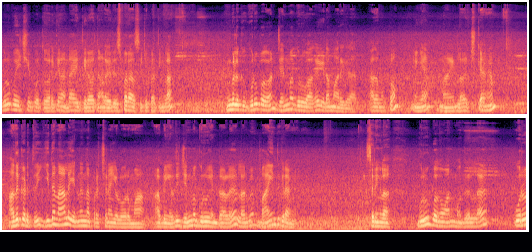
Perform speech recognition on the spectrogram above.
குரு பயிற்சியை பொறுத்த வரைக்கும் ரெண்டாயிரத்தி இருபத்தி நாலு ரிஸ்பராசிக்கு பார்த்தீங்களா உங்களுக்கு குரு பகவான் ஜென்ம குருவாக இடம் மாறுகிறார் அதை மட்டும் நீங்கள் மைண்டில் வச்சுக்கோங்க. அதுக்கடுத்து இதனால் என்னென்ன பிரச்சனைகள் வருமா? அப்படிங்கிறது ஜென்ம குரு என்றால் எல்லாருமே பயந்துக்கிறாங்க. சரிங்களா? குரு பகவான் முதல்ல ஒரு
